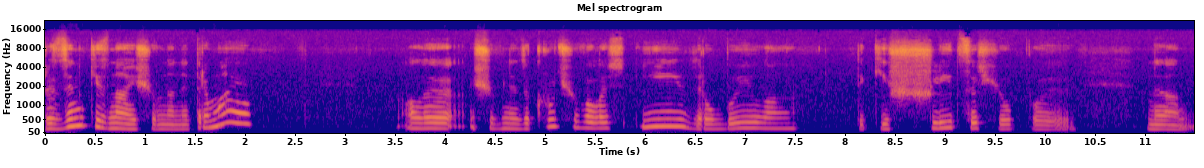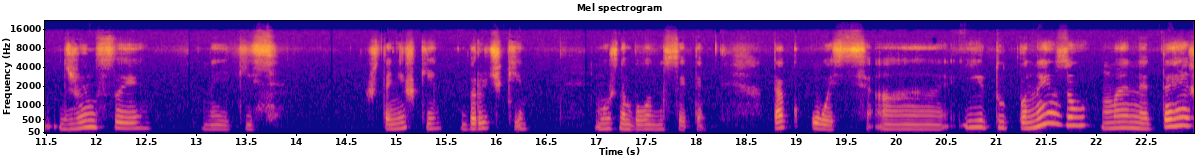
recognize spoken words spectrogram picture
резинки, знаю, що вона не тримає, але щоб не закручувалась, і зробила такі шліци, щоб е, на джинси, на якісь штанішки, брючки можна було носити. Так ось. І тут понизу в мене теж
